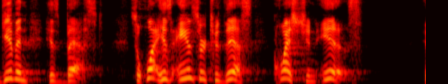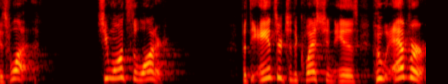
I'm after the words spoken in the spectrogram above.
given His best. So, what His answer to this question is, is what? She wants the water. But the answer to the question is whoever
